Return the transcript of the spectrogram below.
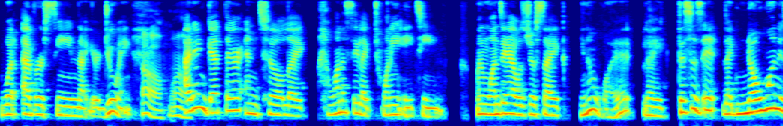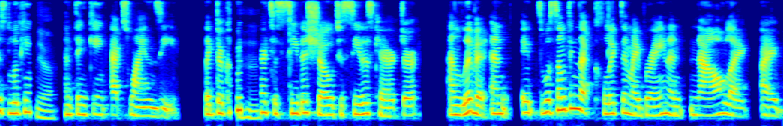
whatever scene that you're doing. Oh, wow. I didn't get there until like I want to say like 2018 when one day I was just like, you know what? Like, this is it. Like, no one is looking yeah. and thinking X, Y, and Z. Like, they're coming mm-hmm. here to see this show, to see this character and live it. And it was something that clicked in my brain. And now, like, I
